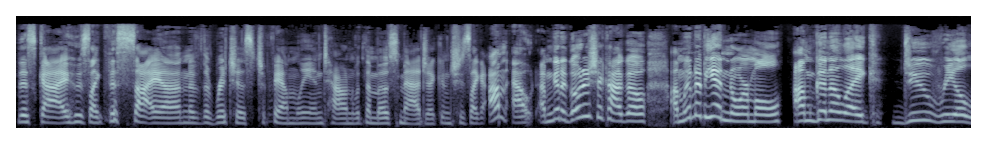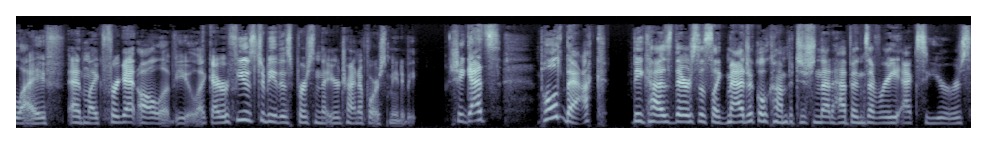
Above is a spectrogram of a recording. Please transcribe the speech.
this guy who's like the scion of the richest family in town with the most magic. And she's like I'm out. I'm going to go to Chicago. I'm going to be a normal. I'm going to like do real life and like forget all of you. Like I refuse to be this person that you're trying to force me to be. She gets pulled back because there's this like magical competition that happens every X years.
